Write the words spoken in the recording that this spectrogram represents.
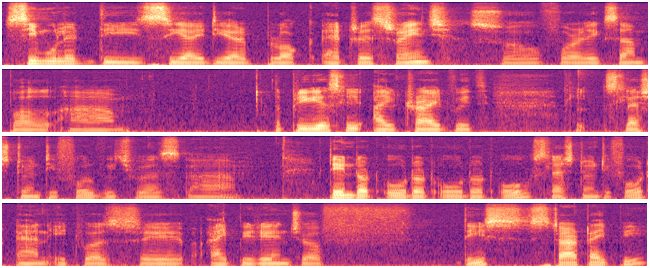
simulate the CIDR block address range. So for example um, the previously I tried with slash 24 which was uh, 10.0.0.0 slash 24 and it was a IP range of this start IP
